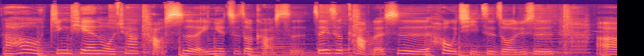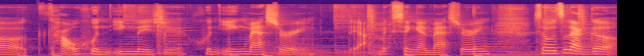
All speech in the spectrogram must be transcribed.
然后今天我就要考试了，音乐制作考试。这次考的是后期制作，就是呃考混音那些，混音 mastering，对呀，mixing and mastering。所以这两个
